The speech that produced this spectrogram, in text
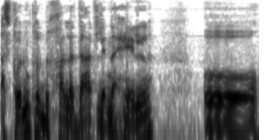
אז קודם כל בכלל לדעת לנהל, או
